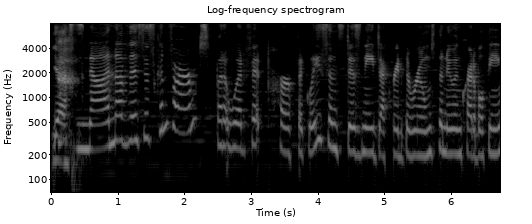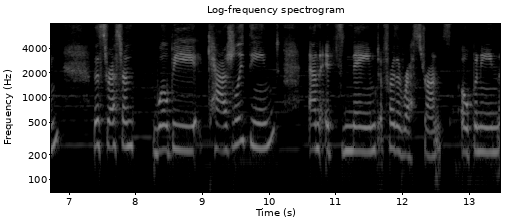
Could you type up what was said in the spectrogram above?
Yes. None of this is confirmed, but it would fit perfectly since Disney decorated the rooms the new incredible theme. This restaurant will be casually themed and it's named for the restaurant's opening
